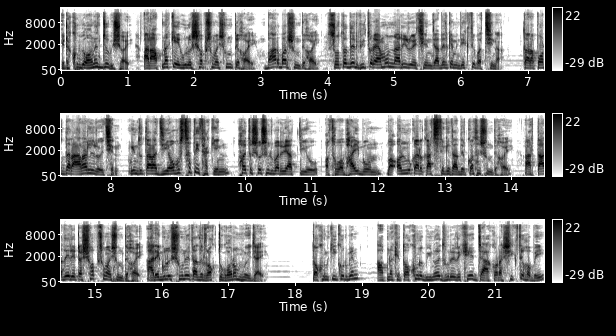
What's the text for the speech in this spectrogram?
এটা খুবই অন্যায্য বিষয়। আর আপনাকে এগুলো সব সময় শুনতে হয়, বারবার শুনতে হয়। শ্রোতাদের ভিতর এমন নারী রয়েছেন যাদেরকে আমি দেখতে পাচ্ছি না। তারা পর্দার আড়ালে রয়েছেন। কিন্তু তারা যে অবস্থাতেই থাকেন, হয়তো শ্বশুরবাড়ির আত্মীয় অথবা ভাই বোন বা অন্য কারও কাছ থেকে তাদের কথা শুনতে হয়। আর তাদের এটা সব সময় শুনতে হয়। আর এগুলো শুনে তাদের রক্ত গরম হয়ে যায়। তখন কি করবেন? আপনাকে তখনও বিনয় ধরে রেখে যা করা শিখতে হবে,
